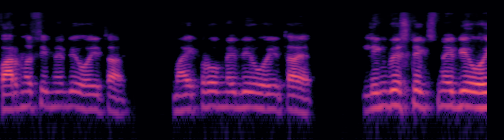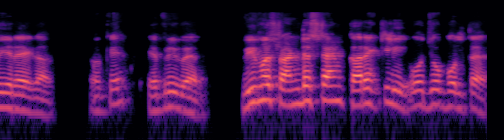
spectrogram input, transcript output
फार्मेसी में भी वही था माइक्रो में भी वही था लिंग्विस्टिक्स में भी वही रहेगा okay everywhere we must understand correctly वो जो बोलता है।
